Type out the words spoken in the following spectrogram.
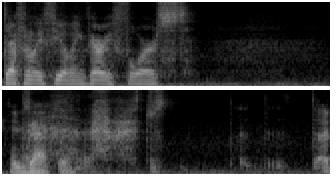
definitely feeling very forced. Exactly. Just I,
